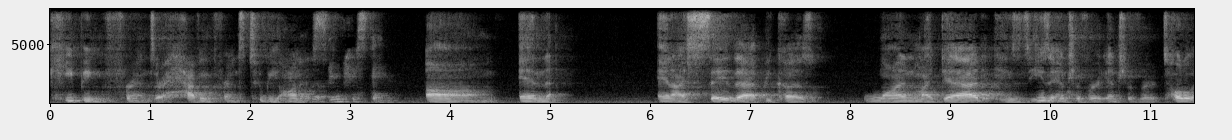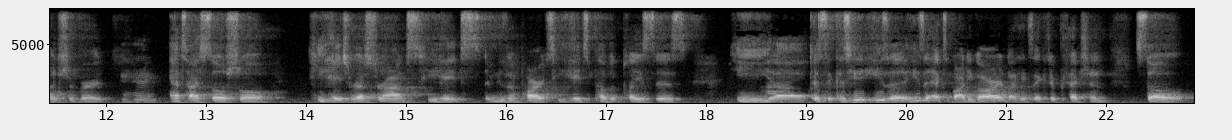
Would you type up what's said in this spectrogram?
keeping friends or having friends, to be honest. Interesting. Um, and and I say that because one, my dad, he's he's an introvert, introvert, total introvert, mm-hmm. antisocial. He hates restaurants. He hates amusement parks. He hates public places. He because uh, because he, he's a he's an ex bodyguard, like executive protection. So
